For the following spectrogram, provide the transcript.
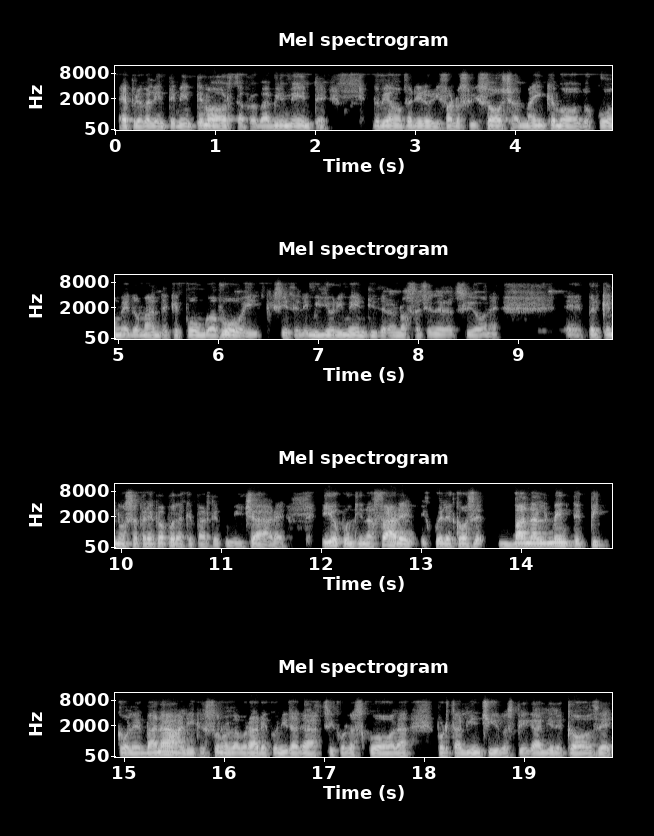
è prevalentemente morta, probabilmente, dobbiamo vedere di sui social, ma in che modo, come, domande che pongo a voi, che siete dei migliori menti della nostra generazione, eh, perché non saprei proprio da che parte cominciare. Io continuo a fare quelle cose banalmente piccole, banali, che sono lavorare con i ragazzi, con la scuola, portarli in giro, spiegargli le cose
